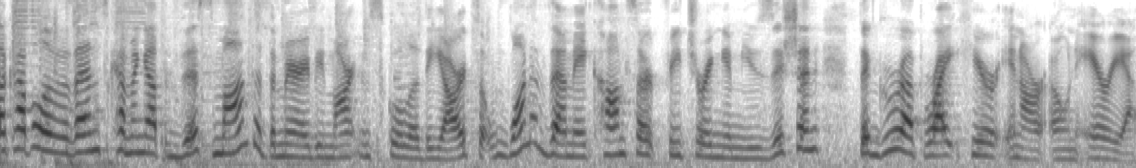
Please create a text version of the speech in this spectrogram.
a couple of events coming up this month at the Mary B. Martin School of the Arts. One of them, a concert featuring a musician that grew up right here in our own area.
